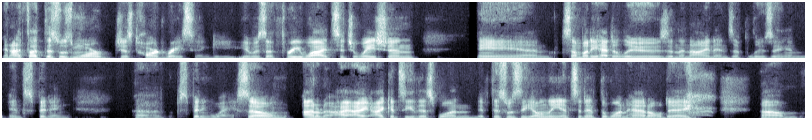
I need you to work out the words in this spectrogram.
And I thought this was more just hard racing. He it was a three wide situation and somebody had to lose and the nine ends up losing and, and spinning uh spinning away. So I don't know. I, I I could see this one if this was the only incident the one had all day. um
